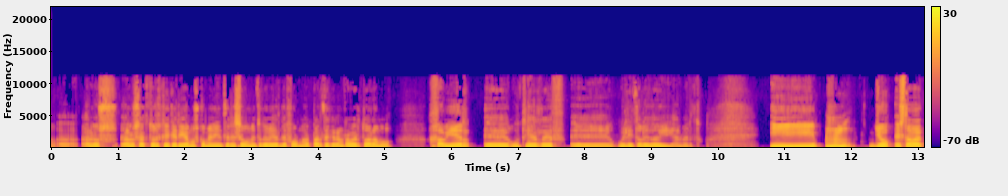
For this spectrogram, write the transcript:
a- a los, a los actores que queríamos conveniente en ese momento que debían de formar parte, que eran Roberto Álamo, Javier eh, Gutiérrez, eh, Willy Toledo y Alberto. Y yo estaba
